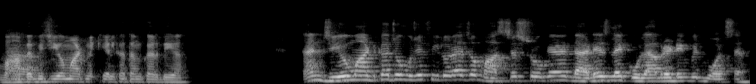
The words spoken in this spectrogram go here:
वहाँ पे भी जियो मार्ट ने खेल खत्म कर दिया। एंड जियो मार्ट का जो मुझे फील हो रहा है जो मास्टर स्ट्रोक है that is like collaborating with WhatsApp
